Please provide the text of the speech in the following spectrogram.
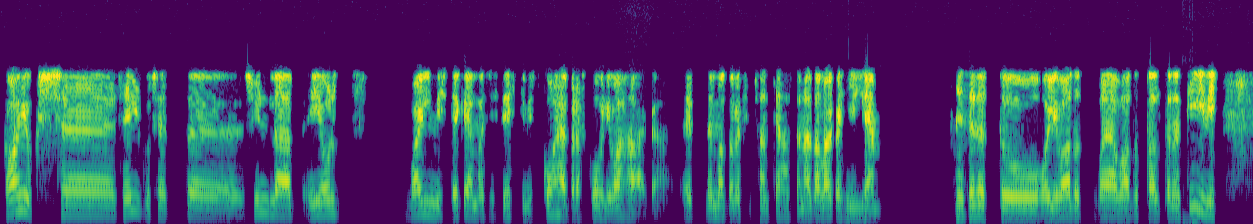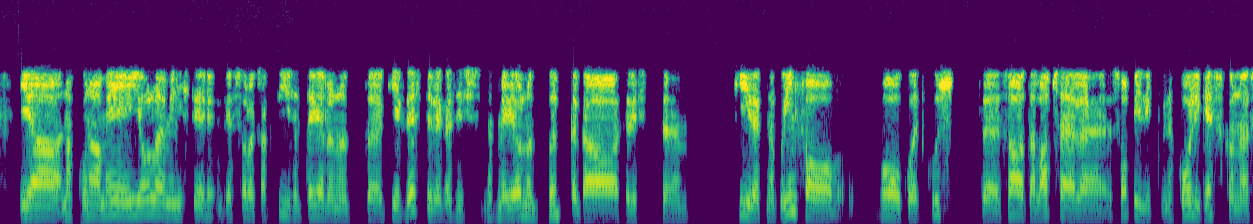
kahjuks äh, selgus, et äh, Synlab ei olnud valmis tegema siis testimist kohe pärast koolivaheaega, et nemad oleksid saanud teha seda nädal aega hiljem. ja seetõttu oli vaadata, vaja vaadata alternatiivi ja noh, kuna me ei ole ministeerium, kes oleks aktiivselt tegelenud äh, kiirtestidega, siis noh, meil ei olnud võtta ka sellist kiiret nagu infovoogu, et kust Äh, saada lapsele sobilik või noh, koolikeskkonnas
